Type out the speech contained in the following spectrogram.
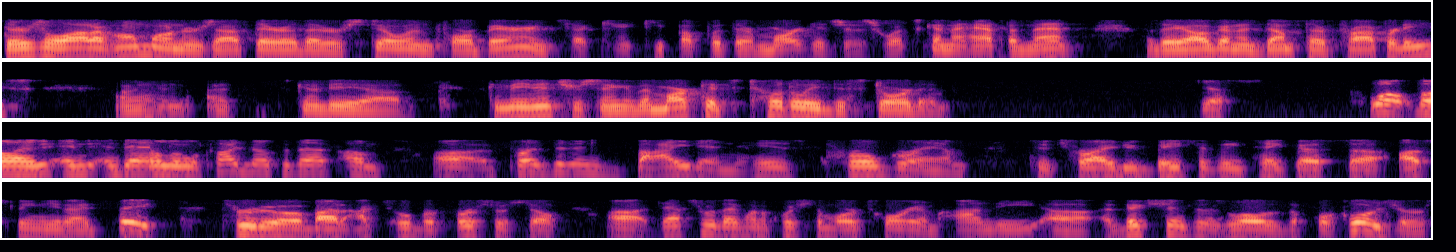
there's a lot of homeowners out there that are still in forbearance that can't keep up with their mortgages. What's going to happen then? Are they all going to dump their properties? I mean, it's going to be a it's going to be interesting. The market's totally distorted. Yes. Well, well, and, and, and Dan, a little side note to that. Um, uh, President Biden, his program to try to basically take us, uh, us being the United States, through to about October 1st or so. Uh, that's where they want to push the moratorium on the uh, evictions as well as the foreclosures.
